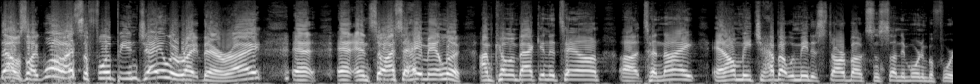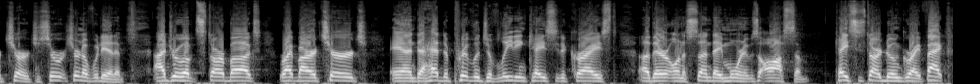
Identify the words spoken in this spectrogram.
That was like, whoa, that's a Philippian jailer right there, right? And, and, and so I said, hey, man, look, I'm coming back into town uh, tonight, and I'll meet you. How about we meet at Starbucks on Sunday morning before church? And sure, sure enough, we did. I drove up to Starbucks right by our church, and I had the privilege of leading Casey to Christ uh, there on a Sunday morning. It was awesome. Casey started doing great. In fact,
